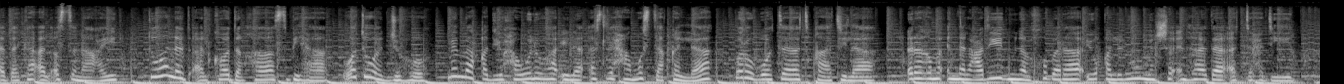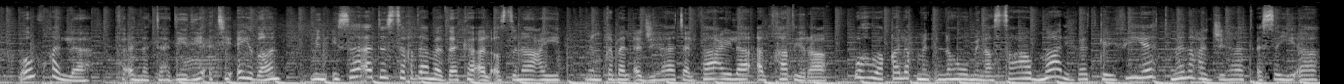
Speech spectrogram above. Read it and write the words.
الذكاء الاصطناعي تولد الكود الخاص بها وتوجهه مما قد يحولها إلى أسلحة مستقلة وروبوتات قاتلة. رغم أن العديد من الخبراء يقللون من شأن هذا التهديد ووفقا له فإن التهديد يأتي أيضا من إساءة استخدام الذكاء الاصطناعي من قبل الجهات الفاعلة الخطرة وهو قلق من أنه من الصعب معرفة كيفية منع الجهات السيئة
